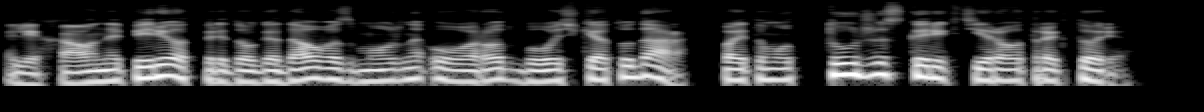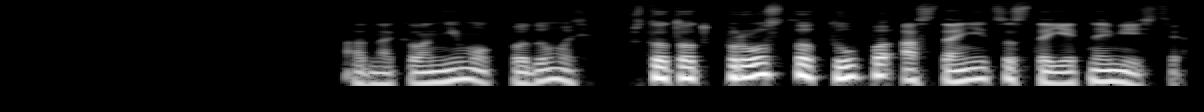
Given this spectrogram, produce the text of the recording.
Лихао наперед предугадал возможный уворот булочки от удара, поэтому тут же скорректировал траекторию. Однако он не мог подумать, что тот просто тупо останется стоять на месте.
